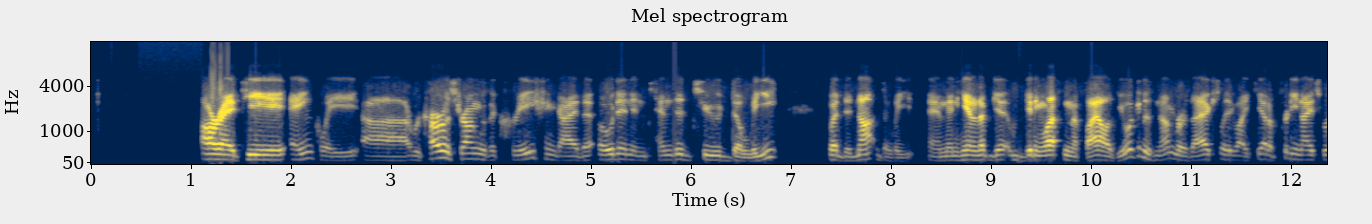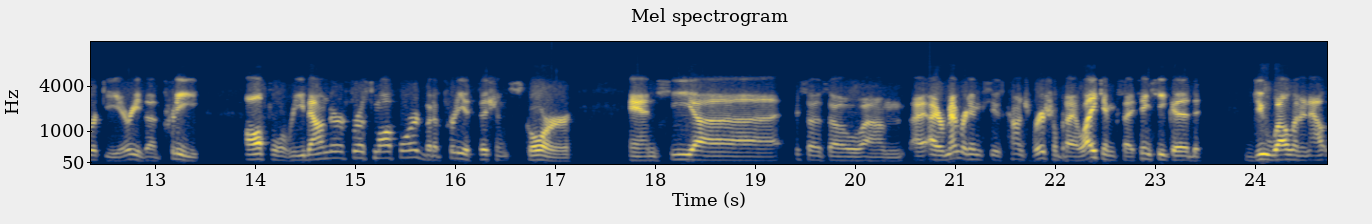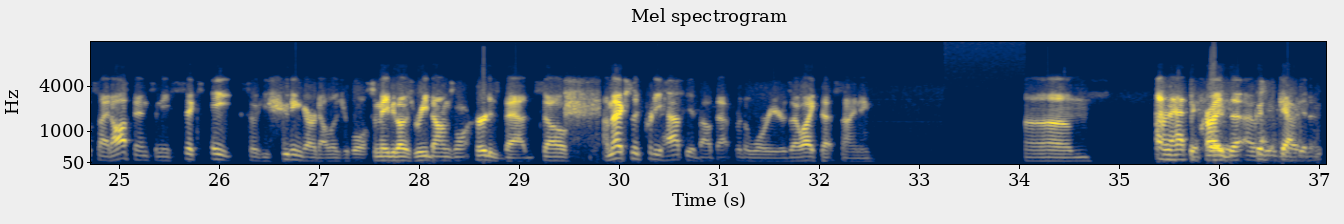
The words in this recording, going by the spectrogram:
RIP Ankley. Uh Ricardo Strong was a creation guy that Odin intended to delete but did not delete. And then he ended up get, getting left in the file. If you look at his numbers, I actually like he had a pretty nice rookie year. He's a pretty awful rebounder for a small forward, but a pretty efficient scorer. And he, uh, so so um, I, I remembered him because he was controversial, but I like him because I think he could do well in an outside offense, and he's six eight, so he's shooting guard eligible. So maybe those rebounds won't hurt as bad. So I'm actually pretty happy about that for the Warriors. I like that signing. Um, I'm happy surprised that I was able to get him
